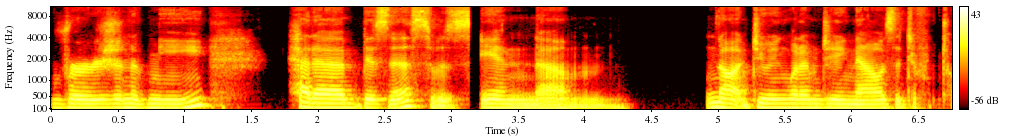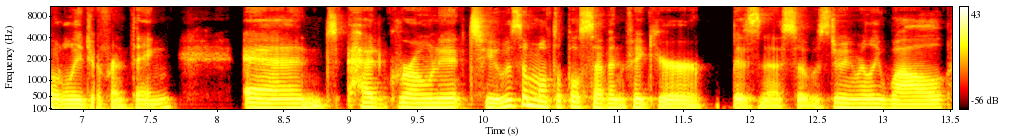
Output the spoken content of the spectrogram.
version of me, had a business, was in um, not doing what I'm doing now is a different, totally different thing, and had grown it to, it was a multiple seven figure business. So, it was doing really well,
